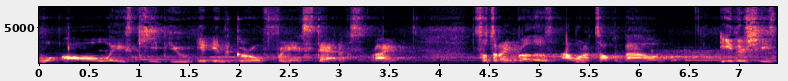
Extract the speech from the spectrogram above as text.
will always keep you in, in the girlfriend status, right? So today, brothers, I want to talk about either she's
